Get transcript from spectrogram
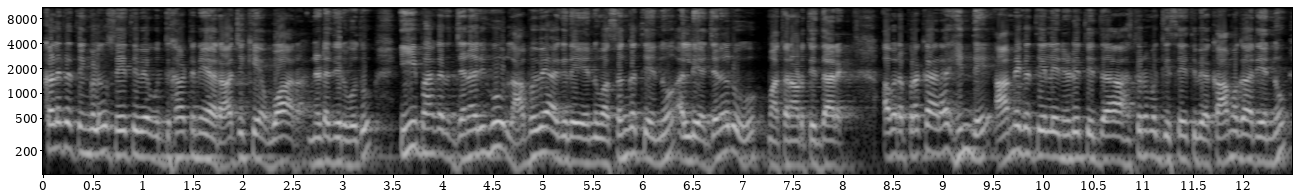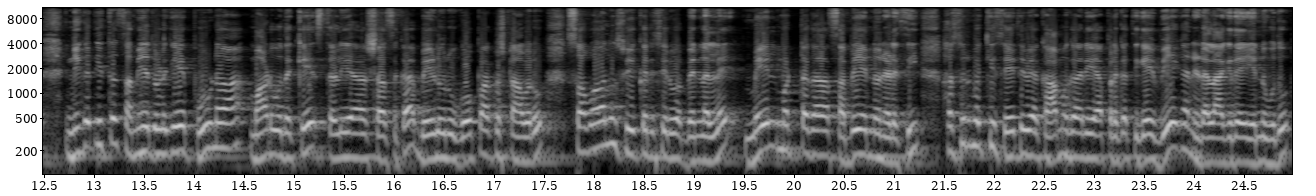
ಕಳೆದ ತಿಂಗಳು ಸೇತುವೆ ಉದ್ಘಾಟನೆಯ ರಾಜಕೀಯ ವಾರ್ ನಡೆದಿರುವುದು ಈ ಭಾಗದ ಜನರಿಗೂ ಲಾಭವೇ ಆಗಿದೆ ಎನ್ನುವ ಸಂಗತಿಯನ್ನು ಅಲ್ಲಿಯ ಜನರು ಮಾತನಾಡುತ್ತಿದ್ದಾರೆ. ಅವರ ಪ್ರಕಾರ ಹಿಂದೆ ಆಮೆಗತಿಯಲ್ಲಿ ನಡೆಯುತ್ತಿದ್ದ ಹಸಿರುಮಕ್ಕಿ ಸೇತುವೆಯ ಕಾಮಗಾರಿಯನ್ನು ನಿಗದಿತ ಸಮಯದೊಳಗೆ ಪೂರ್ಣ ಮಾಡುವುದಕ್ಕೆ ಸ್ಥಳೀಯ ಶಾಸಕ ಬೇಳೂರು ಗೋಪಾಲಕೃಷ್ಣ ಅವರು ಸವಾಲು ಸ್ವೀಕರಿಸಿರುವ ಬೆನ್ನಲ್ಲೇ ಮೇಲ್ಮಟ್ಟದ ಸಭೆಯನ್ನು ನಡೆಸಿ ಹಸಿರುಮಕ್ಕಿ ಸೇತುವೆಯ ಕಾಮಗಾರಿಯ ಪ್ರಗತಿಗೆ ವೇಗ ನೀಡಲಾಗಿದೆ ಎನ್ನುವುದು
